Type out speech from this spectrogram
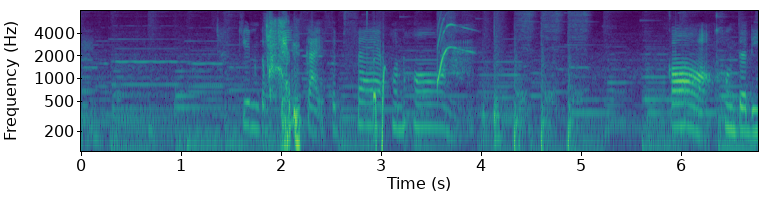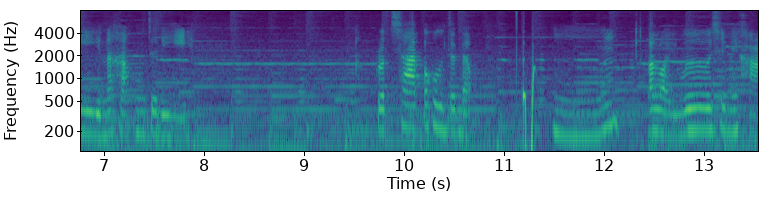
น กินกับปิ้งไก่แซ่บๆฮ้อนๆก็คงจะดีนะคะ คงจะดี รสชาติก็คงจะแบบอืมอร่อยเวอร์ใช่ไหมคะ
